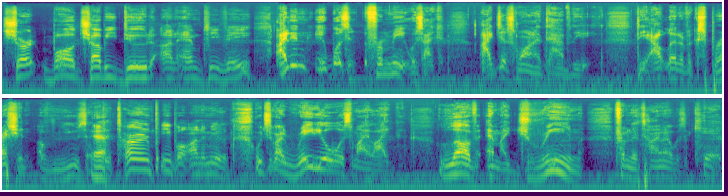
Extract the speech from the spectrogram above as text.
short, bald, chubby dude on MTV? I didn't. It wasn't for me. It was like I just wanted to have the the outlet of expression of music Yeah. to turn people on to music, which is why radio was my like love and my dream from the time I was a kid.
